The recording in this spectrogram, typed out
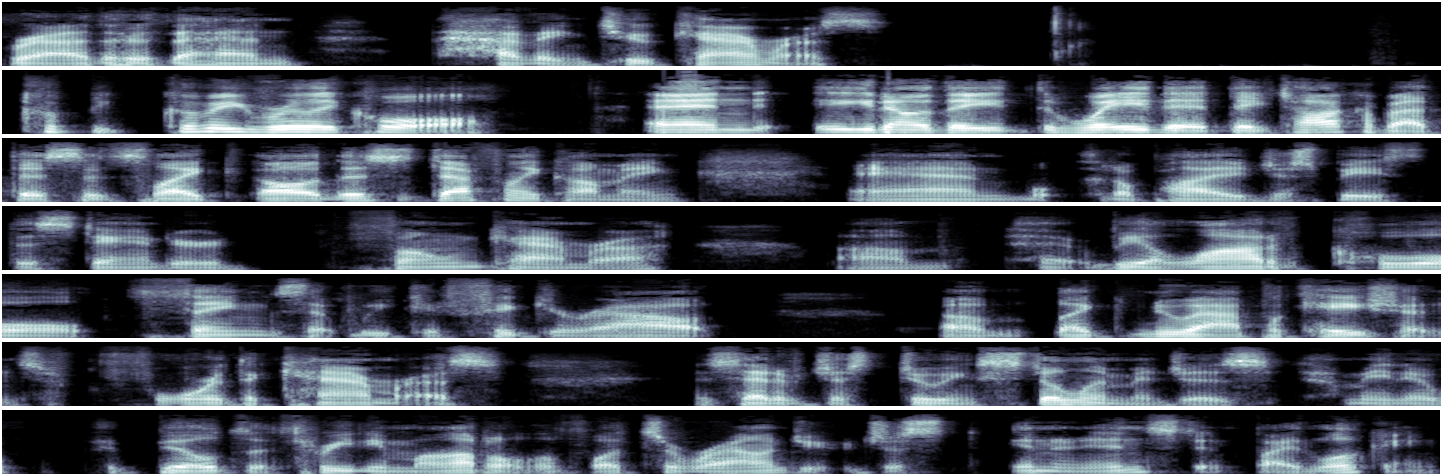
rather than having two cameras. Could be could be really cool. And you know they the way that they talk about this it's like oh this is definitely coming and it'll probably just be the standard phone camera. Um, it would be a lot of cool things that we could figure out um, like new applications for the cameras instead of just doing still images i mean it, it builds a 3d model of what's around you just in an instant by looking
